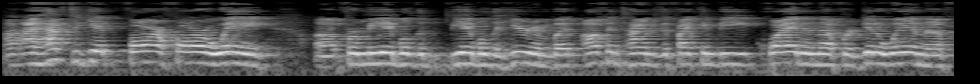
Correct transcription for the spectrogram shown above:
I have to get far, far away uh, for me able to be able to hear him. But oftentimes, if I can be quiet enough or get away enough,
